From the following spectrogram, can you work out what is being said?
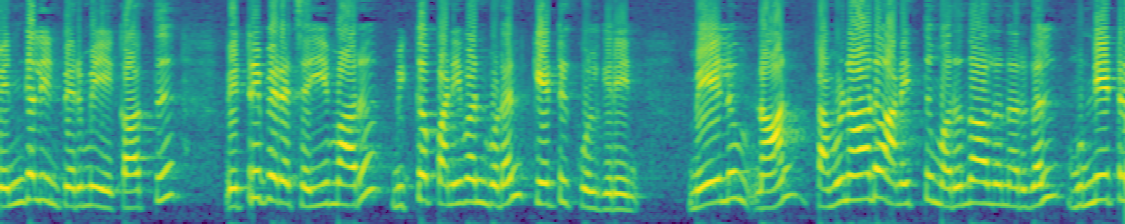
பெண்களின் பெருமையை காத்து வெற்றி பெற செய்யுமாறு மிக்க பணிவன்புடன் கேட்டுக்கொள்கிறேன். மேலும் நான் தமிழ்நாடு அனைத்து மருந்தாளுநர்கள் முன்னேற்ற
